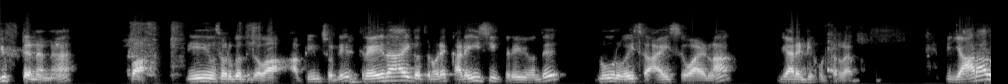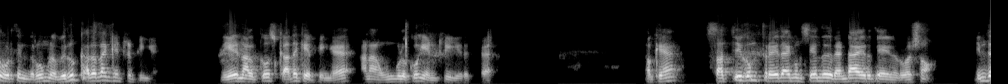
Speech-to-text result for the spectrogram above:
கிஃப்ட் என்னன்னா வா நீயும் சொர்க்கத்துக்கு வா அப்படின்னு சொல்லி திரேதாயுகத்தினுடைய கடைசி பிறவி வந்து நூறு வயசு ஆயுசு வாழலாம் கேரண்டி கொடுத்துட்றாரு யாராவது ஒருத்தர் இந்த ரூம்ல வெறும் கதை தான் கேட்டிருப்பீங்க. ஏழு நாள் கோர்ஸ் கதை கேட்பீங்க ஆனா உங்களுக்கும் என்ட்ரி இருக்கு. ஓகே சத்தியுகம் திரேதாயுகம் சேர்ந்தது ரெண்டாயிரத்தி ஐநூறு வருஷம். இந்த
